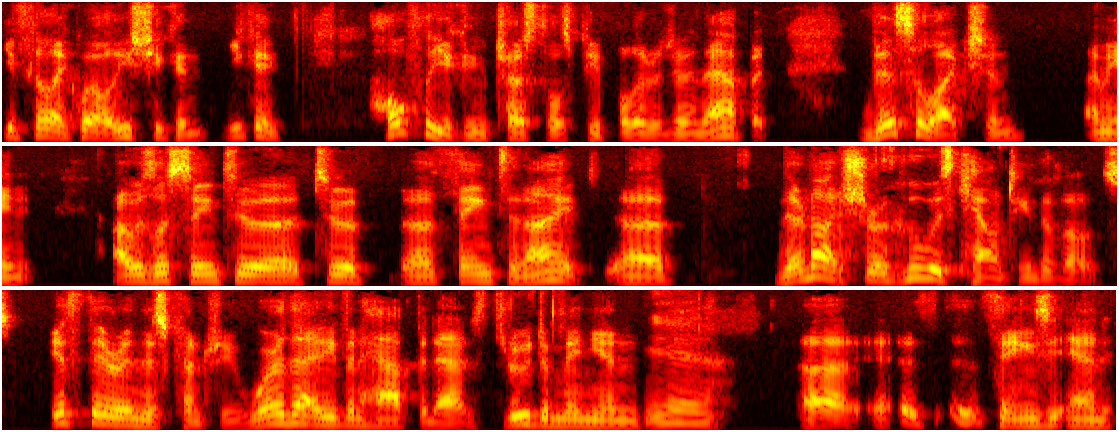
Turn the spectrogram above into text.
you feel like, well, at least you can you can hopefully you can trust those people that are doing that. But this election, I mean, I was listening to a to a, a thing tonight. Uh, they're not sure who is counting the votes if they're in this country, where that even happened at through Dominion. Yeah. uh, things, and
